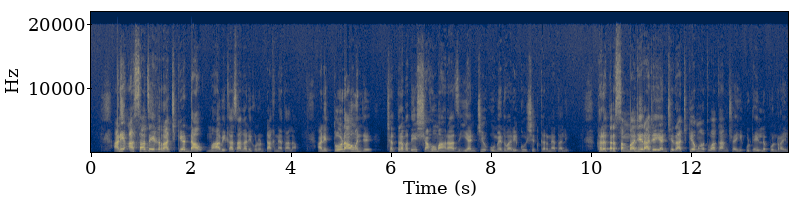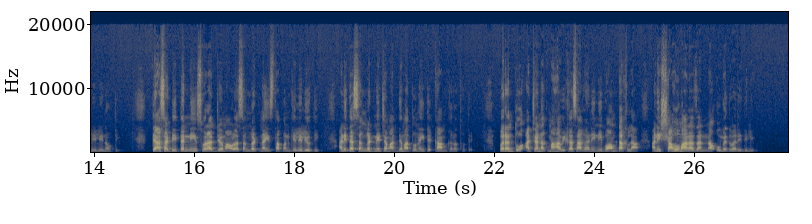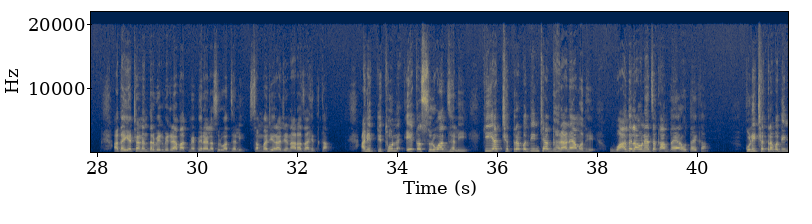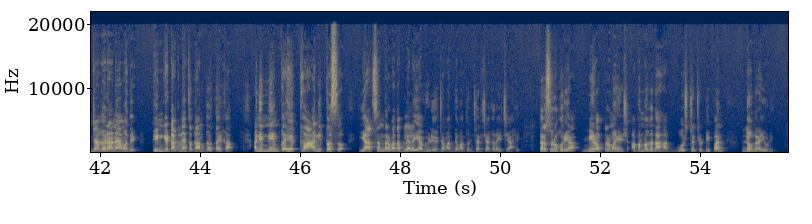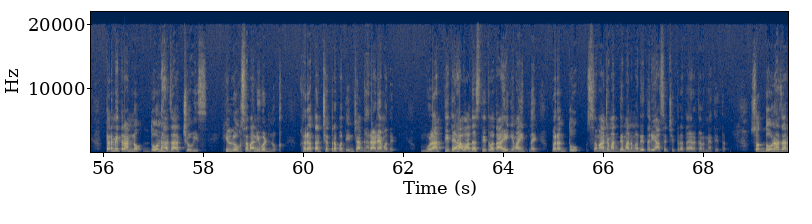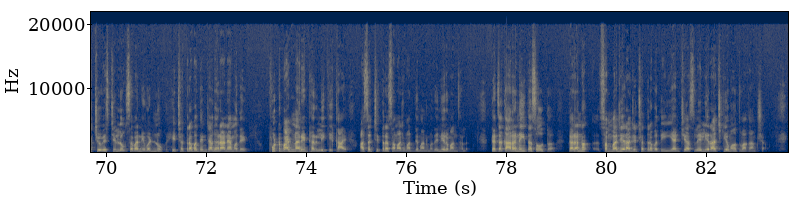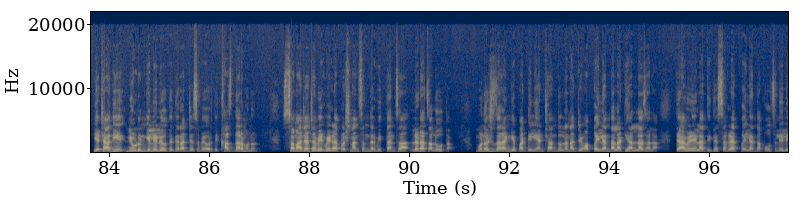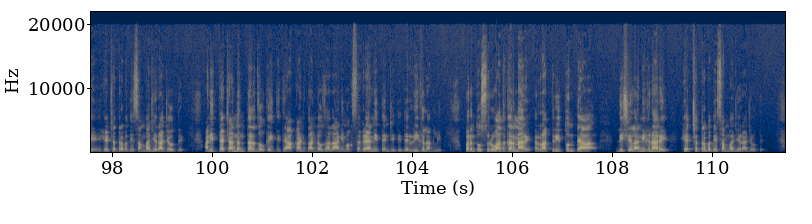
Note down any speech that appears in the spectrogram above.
आणि असाच एक राजकीय डाव महाविकास आघाडीकडून टाकण्यात आला. आणि तो डाव म्हणजे छत्रपती शाहू महाराज यांची उमेदवारी घोषित करण्यात आली. खरं तर संभाजीराजे यांची राजकीय महत्वाकांक्षा ही कुठेही लपून राहिलेली नव्हती. त्यासाठी त्यांनी स्वराज्य मावळा संघटनाही स्थापन केलेली होती. आणि त्या संघटनेच्या माध्यमातूनही ते काम करत होते. परंतु अचानक महाविकास आघाडीने बॉम्ब टाकला आणि शाहू महाराजांना उमेदवारी दिली. आता याच्यानंतर वेगवेगळ्या बातम्या पेरायला सुरुवात झाली. संभाजीराजे नाराज आहेत का? आणि तिथून एक सुरुवात झाली की या छत्रपतींच्या घराण्यामध्ये वाद लावण्याचं काम तयार होत आहे का? कुणी छत्रपतींच्या घराण्यामध्ये ठिणगी टाकण्याचं काम करतंय का? आणि नेमकं हे का आणि कसं? याच संदर्भात आपल्याला या व्हिडिओच्या माध्यमातून चर्चा करायची आहे. तर सुरू करूया मी डॉक्टर महेश. आपण बघत आहात गोष्ट छोटी पण डोंगरा एवढी. तर मित्रांनो दोन हजार चोवीस ही लोकसभा निवडणूक खरं तर छत्रपतींच्या घराण्यामध्ये. मुळात तिथे हा वाद अस्तित्वात आहे की माहीत नाही परंतु समाज माध्यमांमध्ये तरी असं चित्र तयार करण्यात येतं. सो दोन हजार चोवीसची लोकसभा निवडणूक ही छत्रपतींच्या घराण्यामध्ये फूट पाडणारी ठरली की काय असं चित्र समाज माध्यमांमध्ये निर्माण झालं. त्याचं कारणही तसं होतं कारण संभाजीराजे छत्रपती यांची असलेली राजकीय महत्वाकांक्षा. याच्या आधी निवडून गेलेले होते ते राज्यसभेवरती खासदार म्हणून. समाजाच्या वेगवेगळ्या प्रश्नांसंदर्भित त्यांचा लढा चालू होता. मनोज जरांगे पाटील यांच्या आंदोलनात जेव्हा पहिल्यांदा लाठी हल्ला झाला त्यावेळेला तिथे सगळ्यात पहिल्यांदा पोहोचलेले हे छत्रपती संभाजीराजे होते. आणि त्याच्यानंतर जो काही तिथे आकांड तांडव झाला आणि मग सगळ्या नेत्यांची तिथे रीग लागली. परंतु सुरुवात करणारे रात्रीतून त्या दिशेला निघणारे हे छत्रपती संभाजीराजे होते.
